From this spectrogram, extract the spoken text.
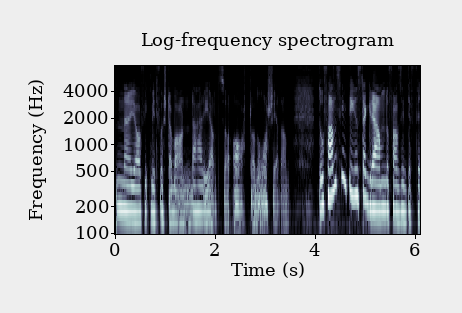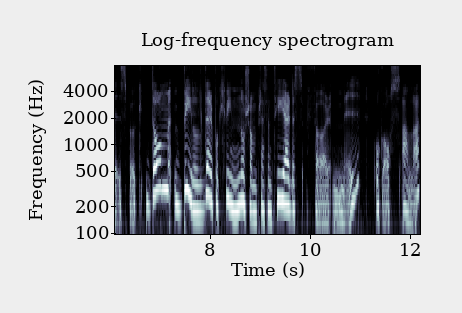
när jag fick mitt första barn, det här är alltså 18 år sedan. Då fanns inte Instagram, då fanns inte Facebook. De bilder på kvinnor som presenterades för mig och oss alla,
